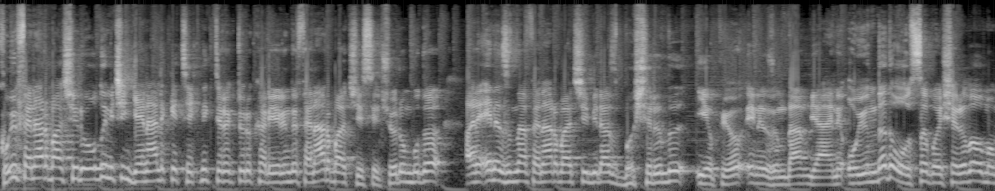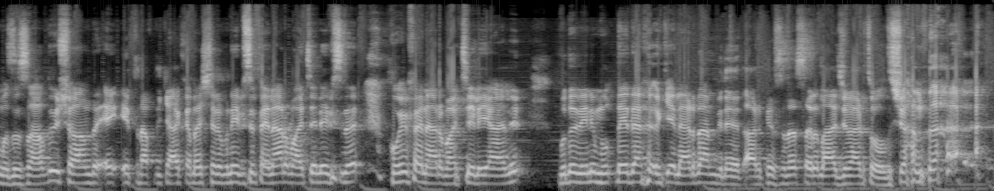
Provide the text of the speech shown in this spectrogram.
Koyu Fenerbahçeli olduğum için genellikle teknik direktörü kariyerinde Fenerbahçe'yi seçiyorum. Bu da hani en azından Fenerbahçe'yi biraz başarılı yapıyor. En azından yani oyunda da olsa başarılı olmamızı sağlıyor. Şu anda e- etraftaki arkadaşlarımın hepsi Fenerbahçeli, hepsi de koyu Fenerbahçeli yani. Bu da beni mutlu eden ögelerden biri. Evet, arkasında sarı lacivert oldu şu anda.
